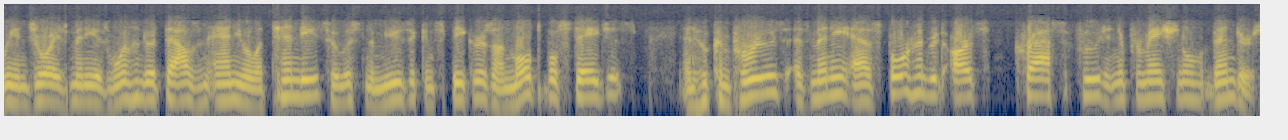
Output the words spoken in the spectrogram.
We enjoy as many as 100,000 annual attendees who listen to music and speakers on multiple stages and who can peruse as many as 400 arts, crafts, food, and informational vendors.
